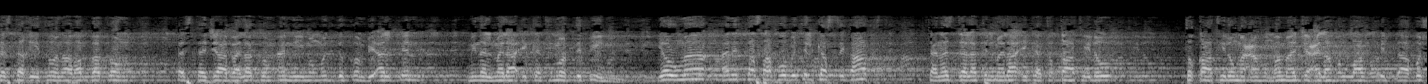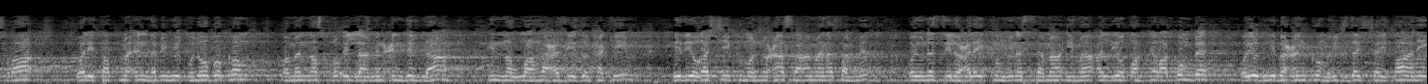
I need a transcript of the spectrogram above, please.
تستغيثون ربكم فاستجاب لكم أني ممدكم بألف من الملائكة مردفين. يوم أن اتصفوا بتلك الصفات تنزلت الملائكة تقاتل تقاتل معهم. وما جعله الله إلا بشرى ولتطمئن به قلوبكم. وما النصر إلا من عند الله. إن الله عزيز حكيم. إذ يغشيكم النعاس أمانة منه. وينزل عليكم من السماء ماء ليطهركم به ويذهب عنكم رجز الشيطان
